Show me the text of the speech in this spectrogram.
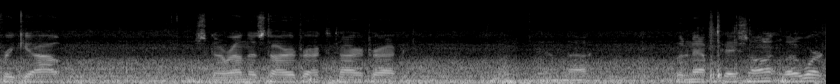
freak you out. I'm just gonna run this tire track to tire track put an application on it and let it work.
